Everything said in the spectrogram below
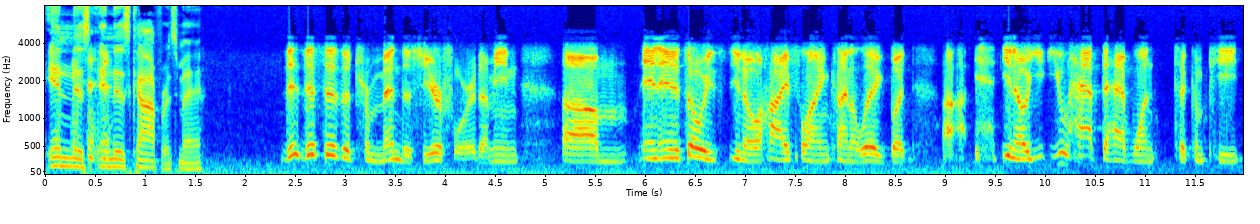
in this in this conference, man? This is a tremendous year for it. I mean, um, and, and it's always you know a high flying kind of league, but uh, you know you, you have to have one to compete.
